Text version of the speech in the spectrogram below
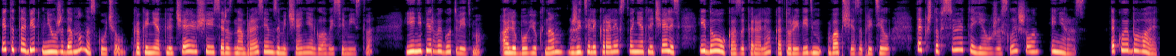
этот обед мне уже давно наскучил, как и не отличающееся разнообразием замечания главы семейства. Я не первый год ведьма, а любовью к нам жители королевства не отличались и до указа короля, который ведьм вообще запретил, так что все это я уже слышала и не раз. Такое бывает.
